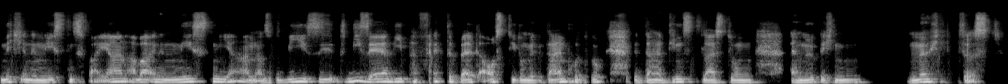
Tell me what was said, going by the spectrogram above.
nicht in den nächsten zwei Jahren, aber in den nächsten Jahren. Also wie, wie sehr die perfekte Welt aus, die du mit deinem Produkt, mit deiner Dienstleistung ermöglichen möchtest.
